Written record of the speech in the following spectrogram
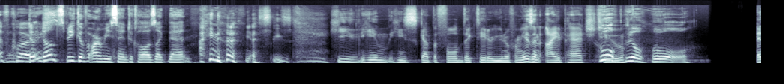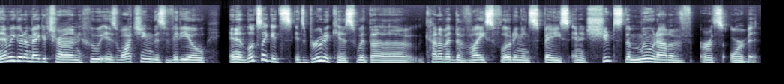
of course. Don't, don't speak of Army Santa Claus like that. I know. Yes, he's he he he's got the full dictator uniform. He has an eye patch too. Oh, oh, oh. And then we go to Megatron, who is watching this video, and it looks like it's it's Bruticus with a kind of a device floating in space, and it shoots the moon out of Earth's orbit.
